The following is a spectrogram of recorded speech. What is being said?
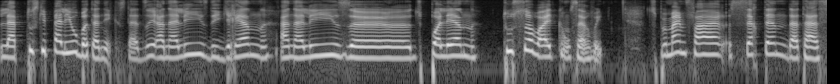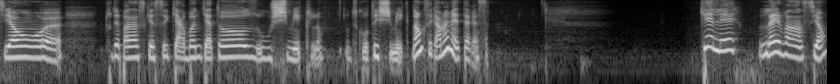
la- tout ce qui est paléobotanique, c'est-à-dire analyse des graines, analyse euh, du pollen, tout ça va être conservé. Tu peux même faire certaines datations, tout dépendant de ce que c'est, carbone 14 ou chimique, là, du côté chimique. Donc, c'est quand même intéressant. Quelle est l'invention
